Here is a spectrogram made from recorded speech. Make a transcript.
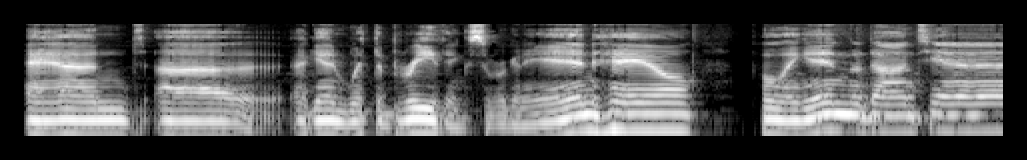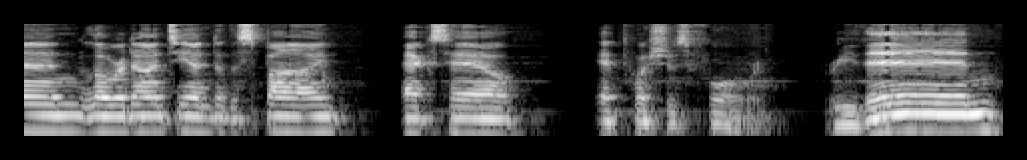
and uh, again with the breathing. So we're going to inhale, pulling in the dantian, lower dantian to the spine. Exhale, it pushes forward. Breathe in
